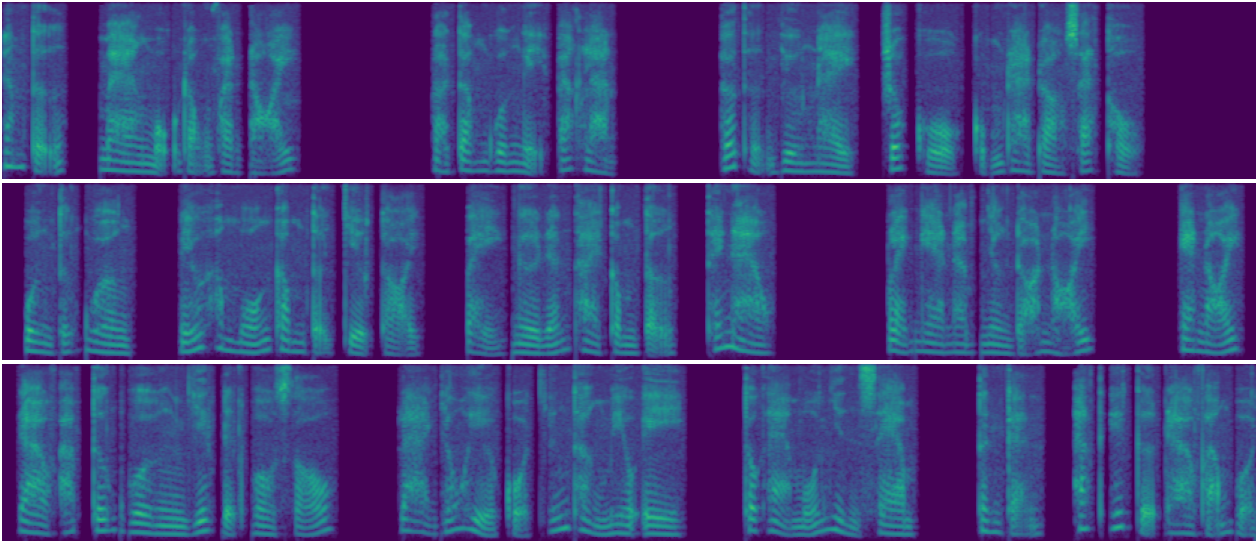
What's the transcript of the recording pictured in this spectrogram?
Nam tử mang mũ động và nói. Nội tâm quân nghị phát lành. Hứa thượng dương này rốt cuộc cũng ra đoàn sát thủ. Quân tướng quân, nếu không muốn công tử chịu tội, vậy người đến thay công tử, thế nào? Lại nghe nam nhân đỏ nổi. Nghe nói đào pháp tướng quân giết địch vô số, là dấu hiệu của chứng thần miêu y. Tốt hạ muốn nhìn xem, tình cảnh hắc thiết cử đao phản bội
